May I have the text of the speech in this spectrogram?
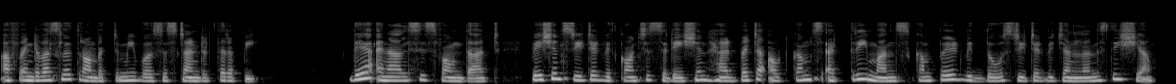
of endovascular thrombectomy versus standard therapy. Their analysis found that patients treated with conscious sedation had better outcomes at three months compared with those treated with general anesthesia,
